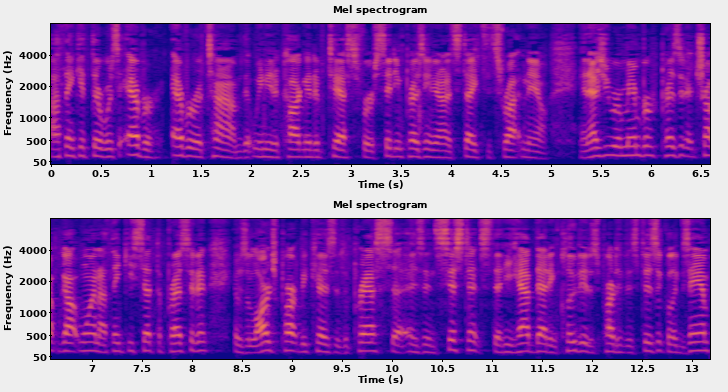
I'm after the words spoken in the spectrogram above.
I think if there was ever, ever a time that we need a cognitive test for a sitting president of the United States, it's right now. And as you remember, President Trump got one. I think he set the precedent. It was a large part because of the press, uh, his insistence that he have that included as part of his physical exam.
